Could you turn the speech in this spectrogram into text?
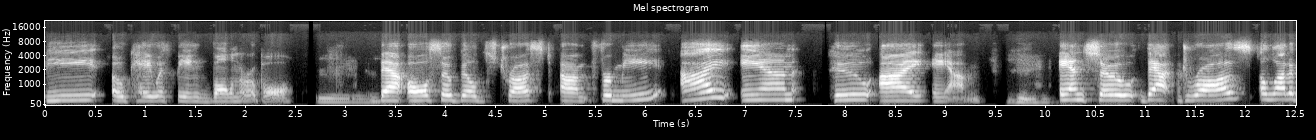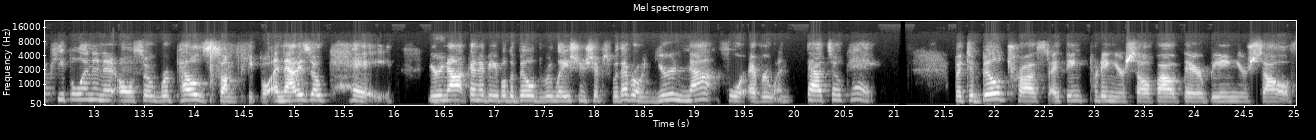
be okay with being vulnerable Mm. That also builds trust. Um, for me, I am who I am. Mm-hmm. And so that draws a lot of people in and it also repels some people. And that is okay. You're not going to be able to build relationships with everyone. You're not for everyone. That's okay. But to build trust, I think putting yourself out there, being yourself,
